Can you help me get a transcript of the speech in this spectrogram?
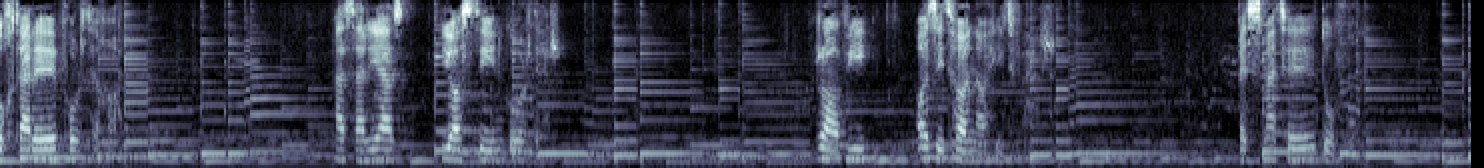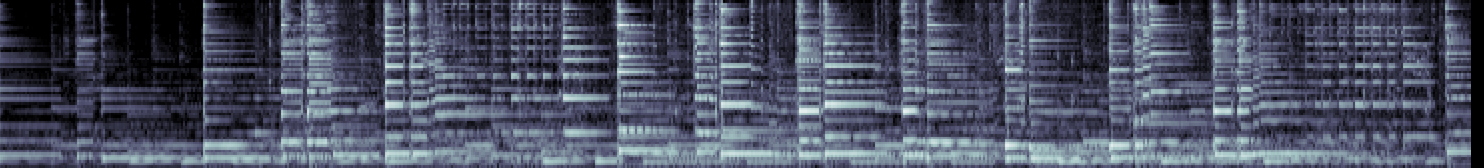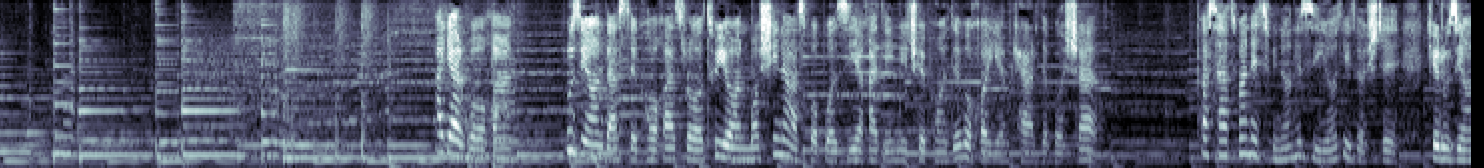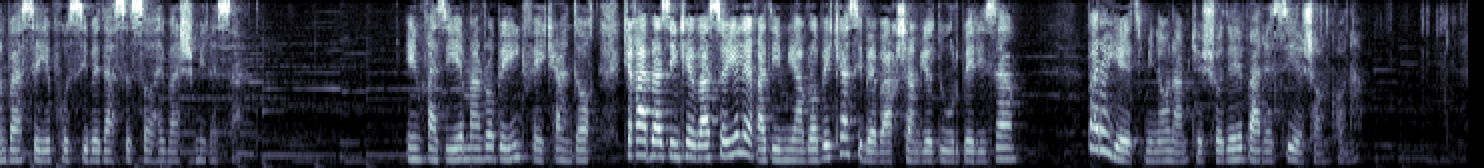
دختر پرتغال اثری از یاستین گوردر. راوی آزیتا ناهیدفر. قسمت دوم. آن دست کاغذ را توی آن ماشین اسباب بازی قدیمی چپانده و قایم کرده باشد. پس حتما اطمینان زیادی داشته که روزی آن بسته پستی به دست صاحبش می‌رسد. این قضیه من را به این فکر انداخت که قبل از اینکه وسایل قدیمیم را به کسی ببخشم یا دور بریزم برای اطمینانم که شده بررسیشان کنم.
